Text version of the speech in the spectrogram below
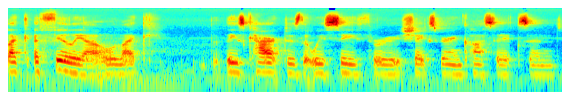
Like Ophelia, or like these characters that we see through Shakespearean classics and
